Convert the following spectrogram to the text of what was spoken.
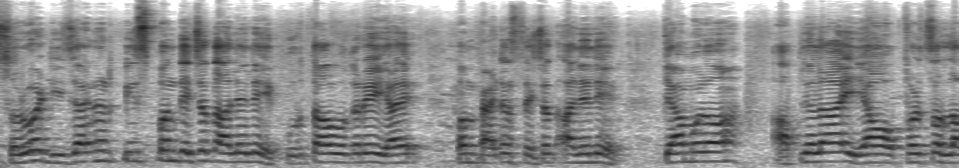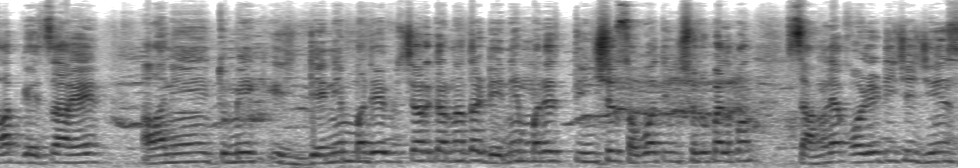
सर्व डिझायनर पीस पण त्याच्यात आलेले कुर्ता वगैरे या पण पॅटर्न्स त्याच्यात आलेले आहेत. त्यामुळं आपल्याला या ऑफरचा लाभ घ्यायचा आहे. आणि तुम्ही डेनिममध्ये विचार करणार तर डेनिममध्ये तीनशे सव्वा तीनशे रुपयाला पण चांगल्या क्वालिटीचे जीन्स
